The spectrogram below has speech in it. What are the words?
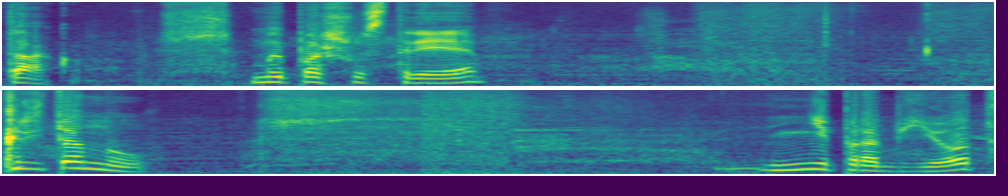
так, мы пошустрее. Кританул. Не пробьет.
